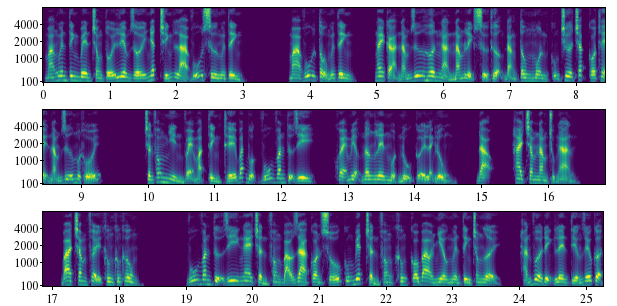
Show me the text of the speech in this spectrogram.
Mà nguyên tinh bên trong tối liêm giới nhất chính là vũ sư nguyên tinh. Mà vũ tổ nguyên tinh, ngay cả nắm giữ hơn ngàn năm lịch sử thượng đẳng tông môn cũng chưa chắc có thể nắm giữ một khối. Trần Phong nhìn vẻ mặt tình thế bắt buộc Vũ Văn tự di, khỏe miệng nâng lên một nụ cười lạnh lùng, đạo, hai trăm năm chục ngàn. ba trăm phẩy không không không. Vũ Văn tự di nghe Trần Phong báo ra con số cũng biết Trần Phong không có bao nhiêu nguyên tinh trong người, hắn vừa định lên tiếng rêu cận,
